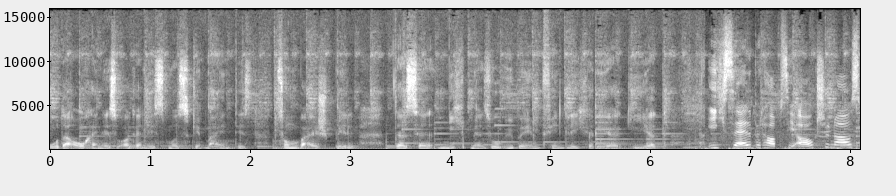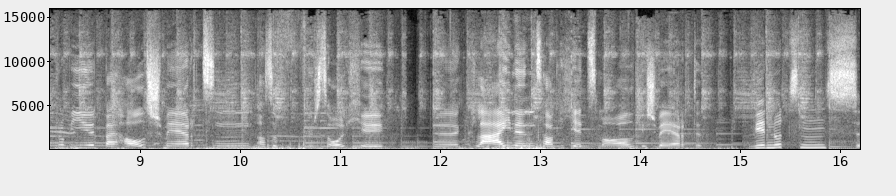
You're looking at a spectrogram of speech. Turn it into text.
oder auch eines Organismus gemeint ist. Zum Beispiel, dass er nicht mehr so überempfindlich reagiert. Ich selber habe sie auch schon ausprobiert bei Halsschmerzen, also für solche äh, kleinen, sage ich jetzt mal, Beschwerden. Wir nutzen es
